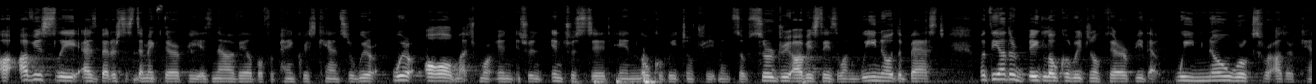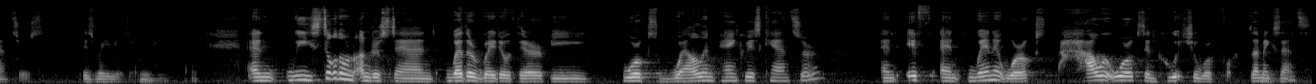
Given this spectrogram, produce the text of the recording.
obviously, as better systemic therapy is now available for pancreas cancer, we're we're all much more in, interested in local regional treatment. So surgery obviously is the one we know the best, but the other big local regional therapy that we know works for other cancers is radiotherapy. Mm-hmm. Right? And we still don't understand whether radiotherapy works well in pancreas cancer, and if and when it works, how it works, and who it should work for. Does that make mm-hmm. sense?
